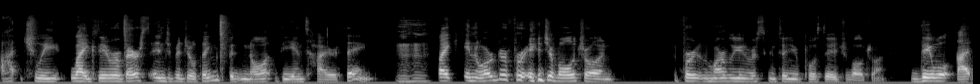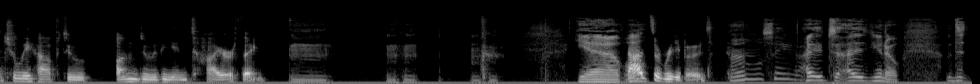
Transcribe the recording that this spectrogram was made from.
actually like they reversed individual things, but not the entire thing. hmm Like in order for Age of Ultron, for the Marvel Universe to continue post Age of Ultron, they will actually have to undo the entire thing. Mm. hmm hmm Yeah, well, That's a reboot. uh, we'll see. I, I, you know, th-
